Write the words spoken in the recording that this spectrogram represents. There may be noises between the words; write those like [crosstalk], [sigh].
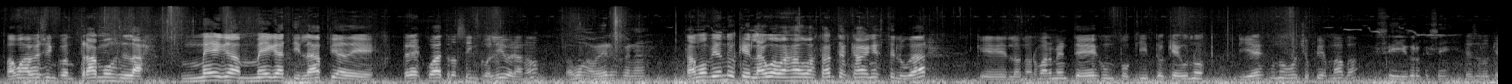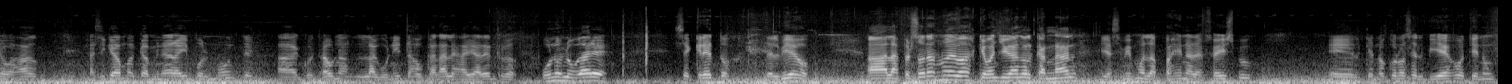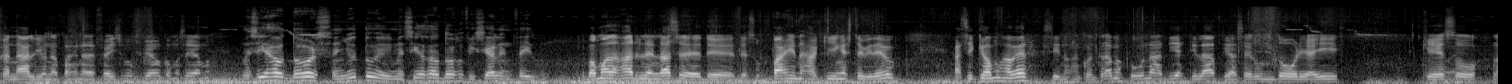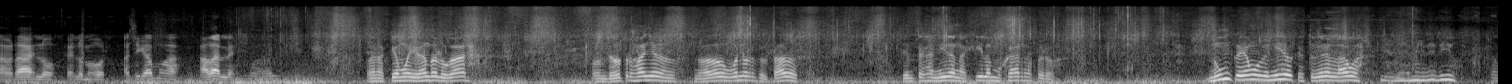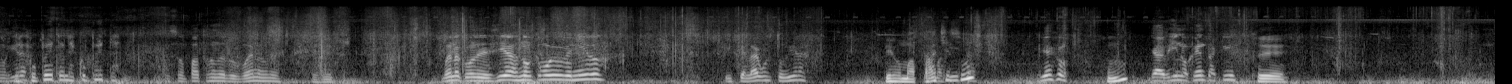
Vamos a ver si encontramos la mega, mega tilapia de 3, 4, 5 libras, ¿no? Vamos a ver, buena. Estamos viendo que el agua ha bajado bastante acá en este lugar, que lo normalmente es un poquito, que unos 10, unos 8 pies más, ¿va? Sí, yo creo que sí. Eso es lo que ha bajado. Así que vamos a caminar ahí por el monte a encontrar unas lagunitas o canales allá adentro, unos lugares secretos del viejo. A las personas nuevas que van llegando al canal y asimismo a la página de Facebook, el que no conoce el viejo tiene un canal y una página de Facebook. Viejo, ¿cómo se llama? Mesías Outdoors en YouTube y Mesías Outdoors Oficial en Facebook. Vamos a dejar el enlace de, de- de sus páginas aquí en este video. Así que vamos a ver si nos encontramos con unas 10 tilapias, hacer un dory ahí, que eso la verdad es lo, es lo mejor. Así que vamos a, a darle. Bueno, aquí vamos llegando al lugar donde otros años nos ha dado buenos resultados. Siempre se anidan aquí las mojarras, pero nunca habíamos venido que estuviera el agua. Mira, mira, mira, mira, la escopeta, la escopeta. esos patos son de los buenos. Bueno, como les decía, nunca hemos venido y que el agua estuviera. Viejo mapache, ¿sí? Viejo, ya vino gente aquí. Sí.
